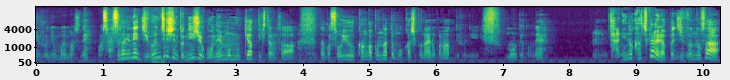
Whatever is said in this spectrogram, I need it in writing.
いうふうに思いますね。まさすがにね、自分自身と25年も向き合ってきたらさ、なんかそういう感覚になってもおかしくないのかなっていうふうに思うけどね。うん、他人の価値観よりやっぱり自分のさ、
